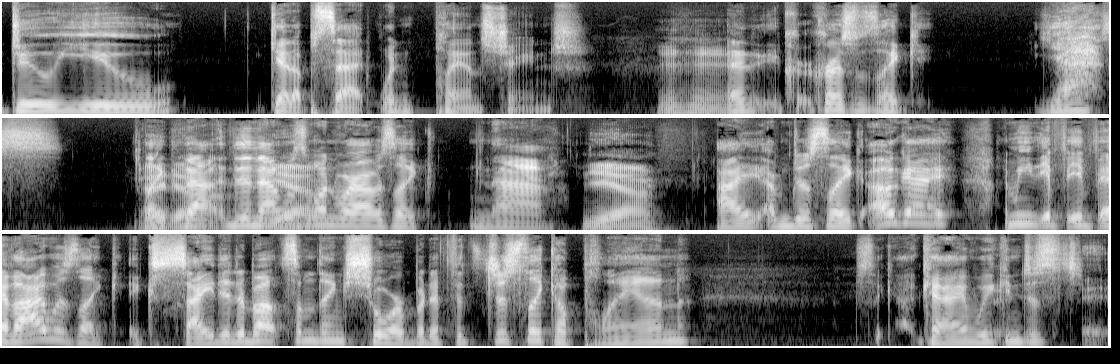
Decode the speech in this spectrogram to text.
do you get upset when plans change Mhm. and chris was like yes I like don't. that then that was one where i was like nah Yeah. I, I'm just like, okay. I mean, if, if, if I was like excited about something, sure. But if it's just like a plan, it's like, okay, we can just. And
